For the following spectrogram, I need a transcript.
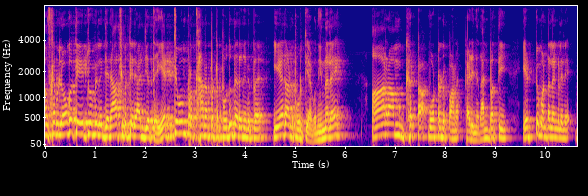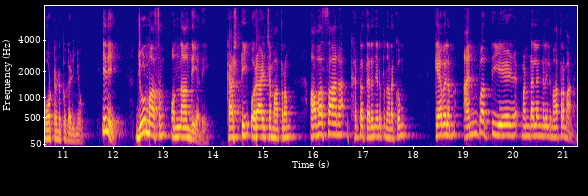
നമസ്കാരം. ലോകത്തെ ഏറ്റവും വലിയ ജനാധിപത്യ രാജ്യത്തെ ഏറ്റവും പ്രധാനപ്പെട്ട പൊതു തെരഞ്ഞെടുപ്പ് ഏതാണ് പൂർത്തിയാകുന്നത്? ഇന്നലെ ആറാം ഘട്ട വോട്ടെടുപ്പാണ് കഴിഞ്ഞത്. അൻപത്തി എട്ട് മണ്ഡലങ്ങളിലെ വോട്ടെടുപ്പ് കഴിഞ്ഞു. ഇനി ജൂൺ മാസം ഒന്നാം തീയതി കഷ്ടി ഒരാഴ്ച മാത്രം അവസാന ഘട്ട തെരഞ്ഞെടുപ്പ് നടക്കും. കേവലം അൻപത്തിയേഴ് മണ്ഡലങ്ങളിൽ മാത്രമാണ്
